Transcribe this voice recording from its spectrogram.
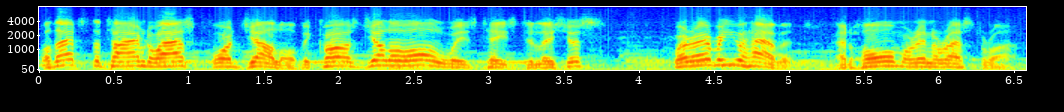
Well, that's the time to ask for Jello, because Jello always tastes delicious wherever you have it, at home or in a restaurant.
